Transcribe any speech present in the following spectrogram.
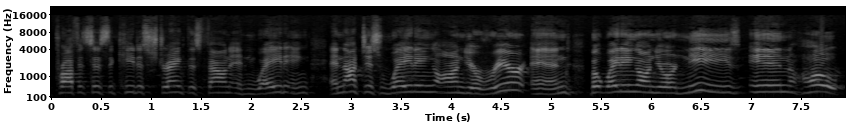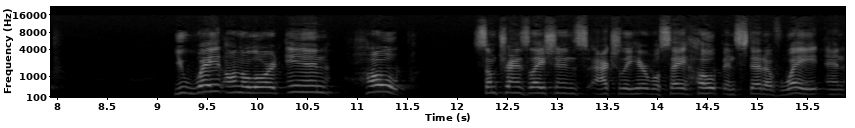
prophet says the key to strength is found in waiting, and not just waiting on your rear end, but waiting on your knees in hope. You wait on the Lord in hope. Some translations actually here will say hope instead of wait, and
